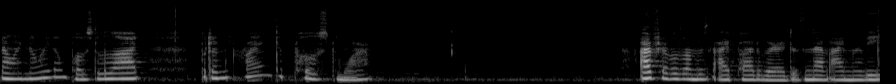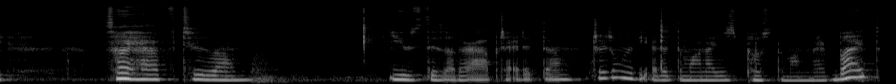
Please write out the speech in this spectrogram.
Now, I know I don't post a lot, but I'm trying to post more. I have troubles on this iPod where it doesn't have iMovie, so I have to um, use this other app to edit them. Which I don't really edit them on, I just post them on there. But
